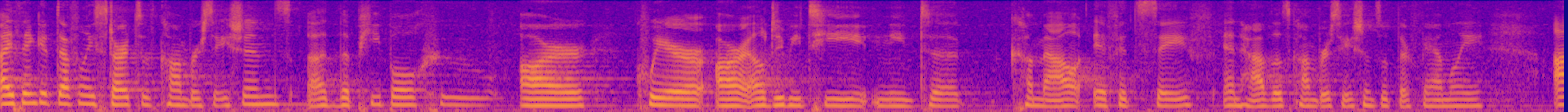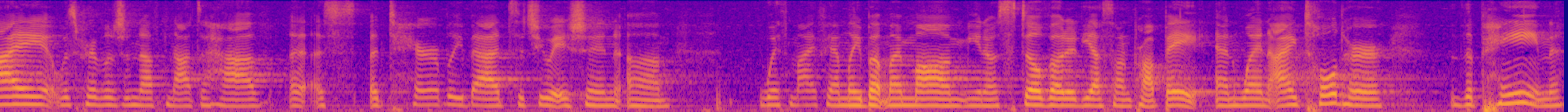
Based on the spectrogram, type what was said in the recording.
I think it definitely starts with conversations. Uh, the people who are queer, are LGBT, need to come out if it's safe and have those conversations with their family. I was privileged enough not to have a, a, a terribly bad situation um, with my family, but my mom, you know, still voted yes on Prop 8. And when I told her the pain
